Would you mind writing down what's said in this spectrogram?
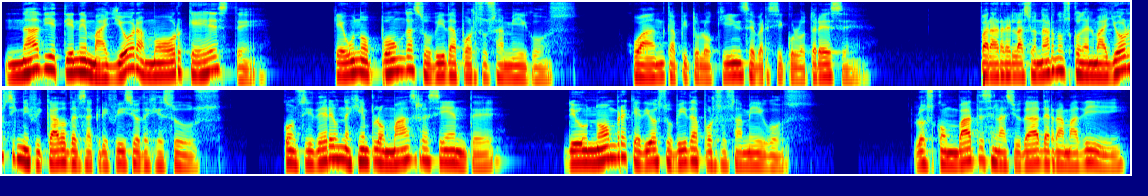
Nadie tiene mayor amor que este, que uno ponga su vida por sus amigos. Juan capítulo 15, versículo 13. Para relacionarnos con el mayor significado del sacrificio de Jesús, considere un ejemplo más reciente de un hombre que dio su vida por sus amigos. los combates en la ciudad de Ramadí,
